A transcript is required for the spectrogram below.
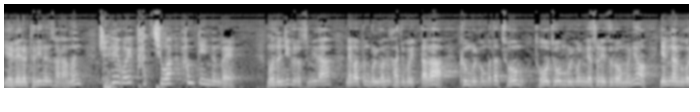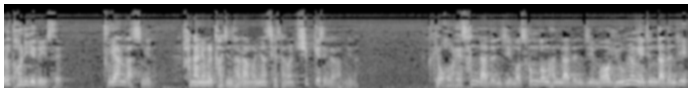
예배를 드리는 사람은 최고의 가치와 함께 있는 거예요. 뭐든지 그렇습니다. 내가 어떤 물건을 가지고 있다가 그 물건보다 좋은, 더 좋은 물건이 내 손에 들어오면요. 옛날 물건은 버리게 돼 있어요. 두 개 안 같습니다. 하나님을 가진 사람은요. 세상을 쉽게 생각합니다. 그게 오래 산다든지, 뭐 성공한다든지, 뭐 유명해진다든지,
